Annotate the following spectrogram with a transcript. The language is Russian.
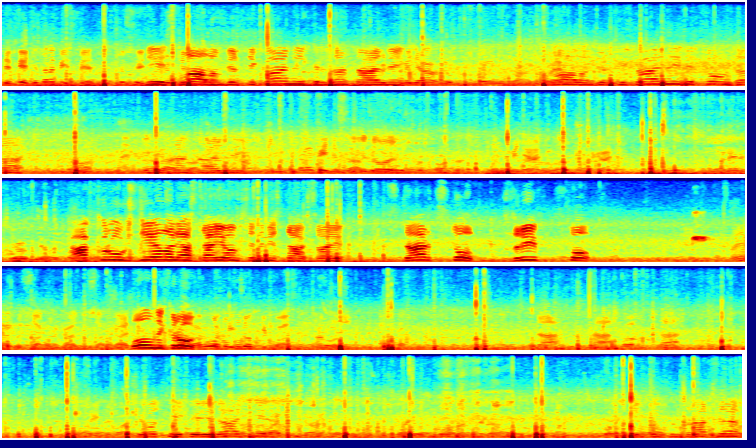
ты, Федь, не торопись, Федь. Чуть-чуть, Здесь слалом вертикальный и горизонтальный. Слалом вертикальный лицом, да. Вот. И горизонтальный. торопитесь, Саш. Как круг сделали, остаемся на местах своих. Старт, стоп. Взрыв, стоп. Полный круг. Короткий, четкий пас. Хорош. Да, да, да. Четкие передачи. И концентрация.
